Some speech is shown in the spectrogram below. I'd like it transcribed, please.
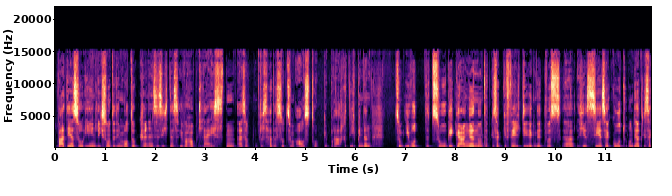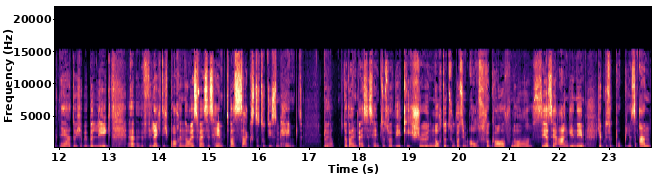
war der so ähnlich, so unter dem Motto, können Sie sich das überhaupt leisten? Also das hat er so zum Ausdruck gebracht. Ich bin dann zum Ivo dazugegangen und habe gesagt, gefällt dir irgendetwas äh, hier sehr, sehr gut? Und er hat gesagt, naja, du, ich habe überlegt, äh, vielleicht ich brauche ein neues weißes Hemd. Was sagst du zu diesem Hemd? Naja, da war ein weißes Hemd, das war wirklich schön. Noch dazu was im Ausverkauf, no, sehr, sehr angenehm. Ich habe gesagt, probier's an.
